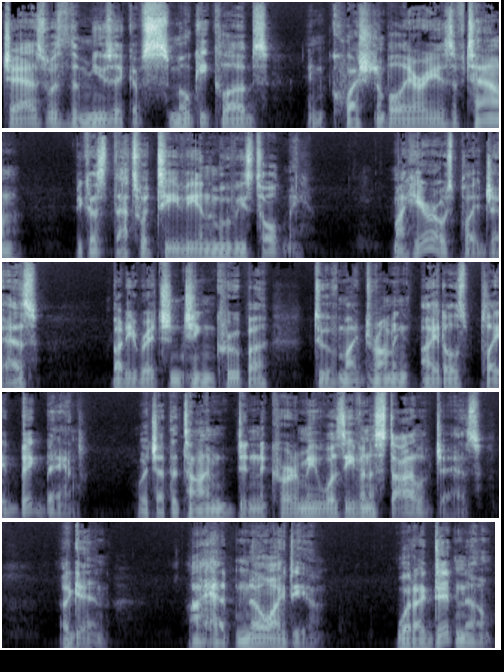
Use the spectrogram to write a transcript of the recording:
jazz was the music of smoky clubs in questionable areas of town because that's what TV and the movies told me. My heroes played jazz. Buddy Rich and Gene Krupa, two of my drumming idols, played big band, which at the time didn't occur to me was even a style of jazz. Again, I had no idea. What I did know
